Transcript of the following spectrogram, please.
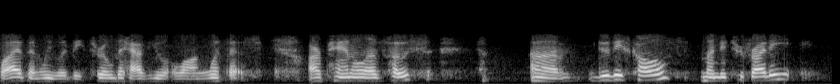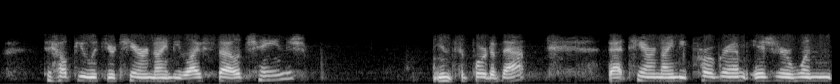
live and we would be thrilled to have you along with us. Our panel of hosts um, do these calls Monday through Friday to help you with your TR90 lifestyle change. In support of that, that TR90 program is your one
